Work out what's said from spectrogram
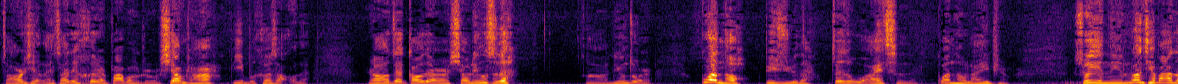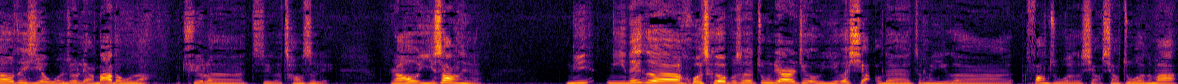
早上起来咱得喝点八宝粥，香肠必不可少的，然后再搞点小零食啊，零嘴，罐头必须的，这是我爱吃的，罐头来一瓶。所以呢，乱七八糟这些，我就两大兜子去了这个超市里，然后一上去，你你那个火车不是中间就有一个小的这么一个放桌子小小桌子吗？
